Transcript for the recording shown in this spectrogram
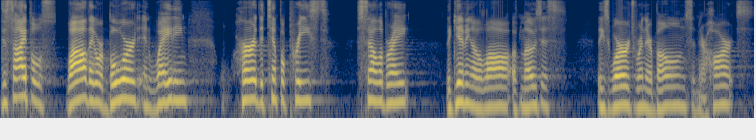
disciples, while they were bored and waiting, heard the temple priest celebrate the giving of the law of Moses. These words were in their bones and their hearts.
